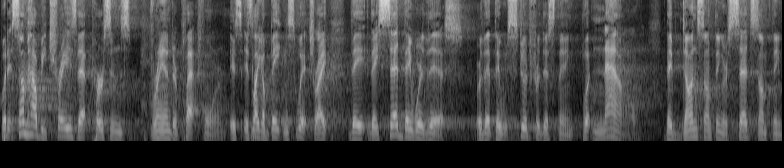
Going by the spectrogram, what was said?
but it somehow betrays that person's brand or platform. It's, it's like a bait and switch, right? They, they said they were this or that they stood for this thing, but now they've done something or said something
